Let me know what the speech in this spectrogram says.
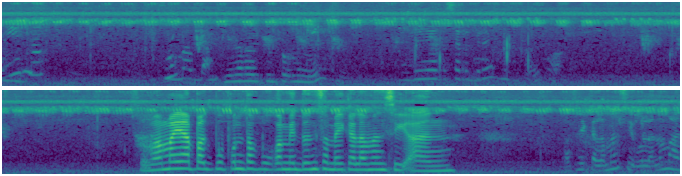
Ayun. Nababa. Hindi nga sa So, mamaya pag pupunta po kami dun sa may kalamansian, Kasi kalamansi, wala naman.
